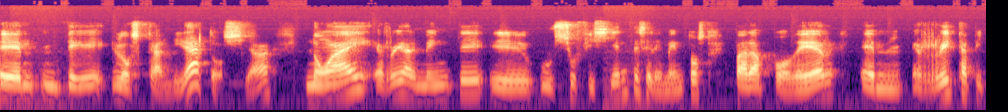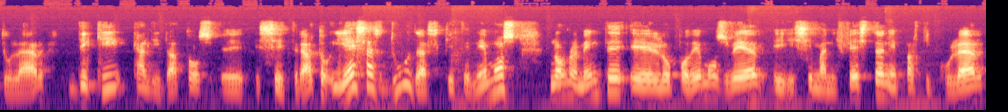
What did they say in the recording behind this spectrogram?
Em, de los candidatos. ¿ya? No hay realmente eh, suficientes elementos para poder em, recapitular de qué candidatos eh, se trata. Y esas dudas que tenemos normalmente eh, lo podemos ver y se manifiestan en particular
